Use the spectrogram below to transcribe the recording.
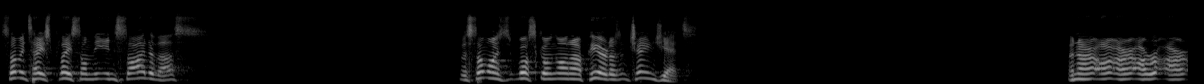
Something takes place on the inside of us. But sometimes what's going on up here doesn't change yet. And our, our, our, our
